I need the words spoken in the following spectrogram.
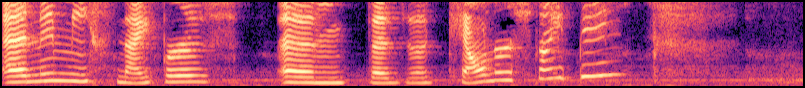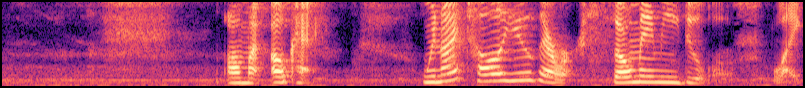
enemy snipers and the, the counter sniping. Oh my, okay. When I tell you there were so many duels, like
